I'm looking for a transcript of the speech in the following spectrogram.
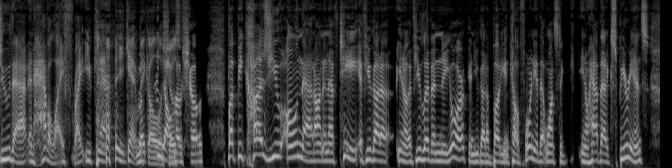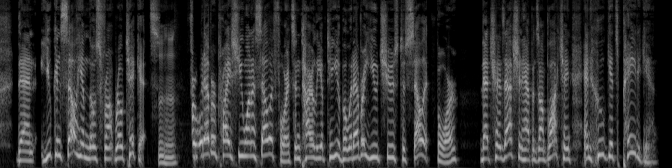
do that and have a life, right? You can't. you can't make all those, all shows. those shows. But because you own that on an NFT, if you got a, you know, if you live in New York and you got a buddy in California that wants to, you know, have that experience, then you can sell him those front row tickets. Mm-hmm. For whatever price you want to sell it for, it's entirely up to you. But whatever you choose to sell it for, that transaction happens on blockchain. And who gets paid again?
